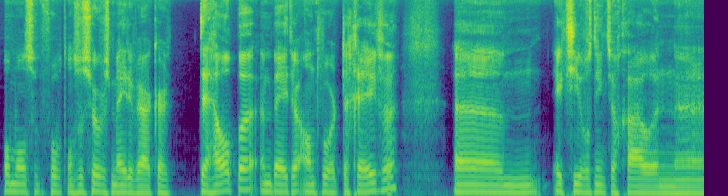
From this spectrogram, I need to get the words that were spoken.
om onze, bijvoorbeeld onze service medewerker te helpen een beter antwoord te geven. Um, ik zie ons niet zo gauw een, uh,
